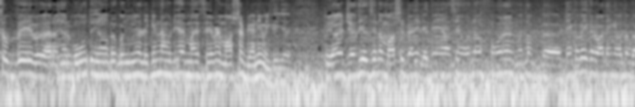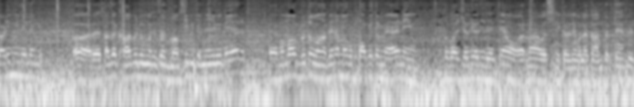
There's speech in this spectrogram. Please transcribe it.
सबवे वगैरह। यार, वो तो यहाँ पर कोई नहीं है, लेकिन ना मुझे यार माई फेवरेट मास्टर बिरयानी मिल गई है। तो यार, जल्दी जल्दी ना मास्टर बिरयानी लेते हैं यहाँ से और ना फ़ौरन मतलब टेक अवे करवा लेंगे मतलब गाड़ी में ही ले लेंगे। और साथ खा भी लूँगा साथ वापसी भी चलने क्योंकि यार मम्मा भी तो वहाँ पे ना माँ को बता के तो मैं आया नहीं हूँ। तो बस जल्दी जल्दी लेते हैं और ना बस निकलने वाला काम करते हैं फिर।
